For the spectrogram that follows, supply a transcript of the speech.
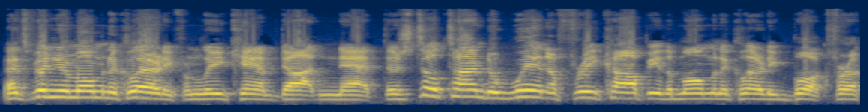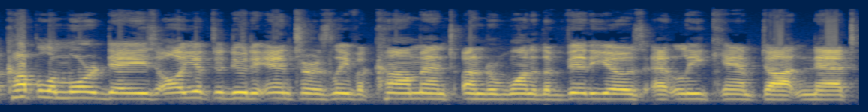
That's been your Moment of Clarity from LeeCamp.net. There's still time to win a free copy of the Moment of Clarity book. For a couple of more days, all you have to do to enter is leave a comment under one of the videos at LeeCamp.net.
